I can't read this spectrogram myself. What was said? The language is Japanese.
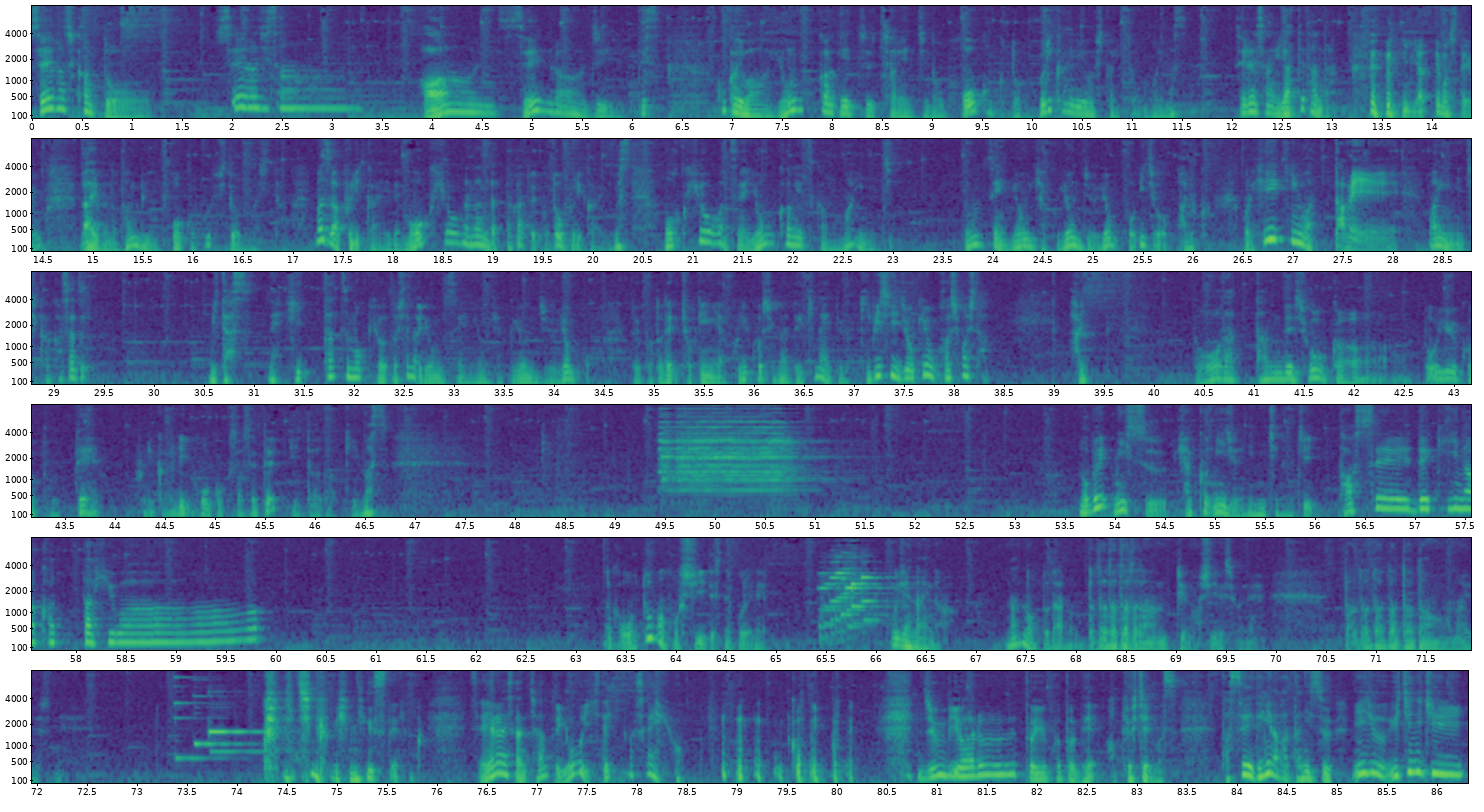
セーラジ関東セーラジさんはいセーラジです。今回は4ヶ月チャレンジの報告と振り返りをしたいと思います。セーラジさんやってたんだ。やってましたよ。ライブのたんびに報告しておりました。まずは振り返りで目標が何だったかということを振り返ります。目標はですね4ヶ月間毎日4444歩以上歩く。これ平均はダメ。毎日欠かさず満たす、ね、必達目標としての4444歩ということで貯金や繰り越しができないという厳しい条件を課しました。はい。どうだったんでしょうか？ということで振り返り報告させていただきます。延べ日数122日のうち達成できなかった日は？なんか音が欲しいですねこれね。これじゃないな。何の音だろう。ダダダダダンっていうの欲しいですよね。ダダダダダダンがないですね。違うニュースでなんかセイライさんちゃんと用意してきなさいよ。ごめんごめん。準備悪ということで発表しちゃいます。達成できなかった日数21日。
